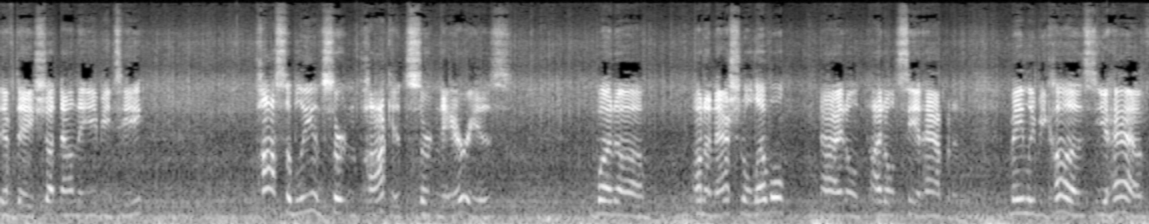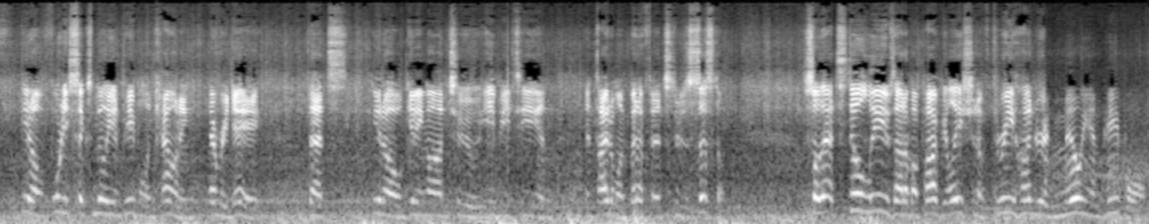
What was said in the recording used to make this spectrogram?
if they shut down the EBT? Possibly in certain pockets, certain areas, but uh, on a national level, I don't I don't see it happening. Mainly because you have you know 46 million people in counting every day that's you know getting onto EBT and entitlement benefits through the system. So that still leaves out of a population of 300 million people,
